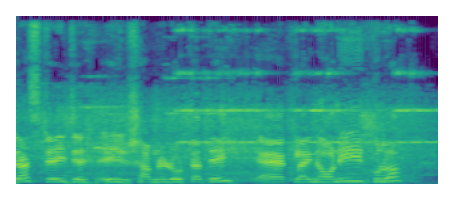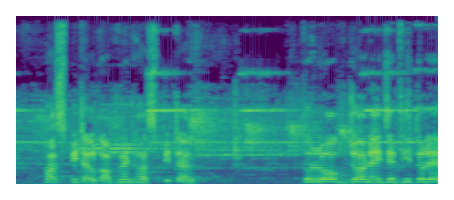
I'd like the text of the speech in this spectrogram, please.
জাস্ট এই যে, এই সামনের রোডটাতেই এক লাইনে অনেকগুলো হসপিটাল গভর্নমেন্ট হসপিটাল তো লোকজন এই যে ভিতরে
